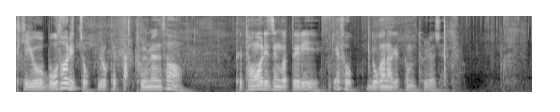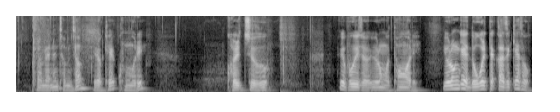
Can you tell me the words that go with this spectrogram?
특히 요 모서리 쪽 이렇게 딱 돌면서 그 덩어리 진 것들이 계속 녹아나게끔 돌려줘야 돼요. 그러면은 점점 이렇게 국물이 걸쭉 이거 보이죠? 이런 거 덩어리 이런 게 녹을 때까지 계속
